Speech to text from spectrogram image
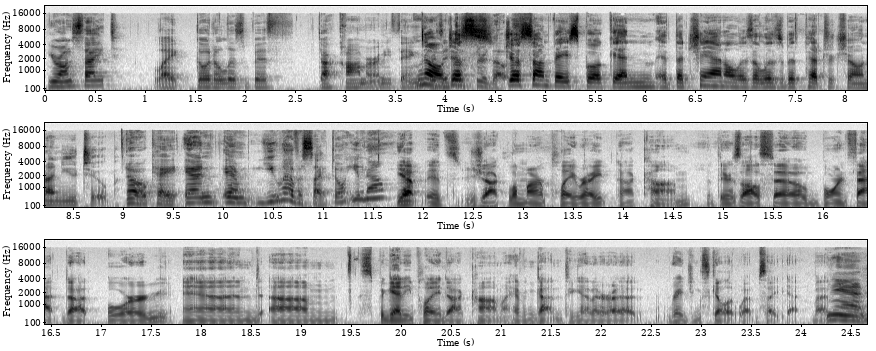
Your own site? Like go to Elizabeth or anything? No, is it just through those? just on Facebook, and the channel is Elizabeth Pettruccione on YouTube. Oh, okay. And and you have a site, don't you now? Yep, it's jacqueslamarreplaywright.com, but there's also bornfat.org and um, spaghettiplay.com. I haven't gotten together a Raging Skillet website yet, but Yeah. y-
